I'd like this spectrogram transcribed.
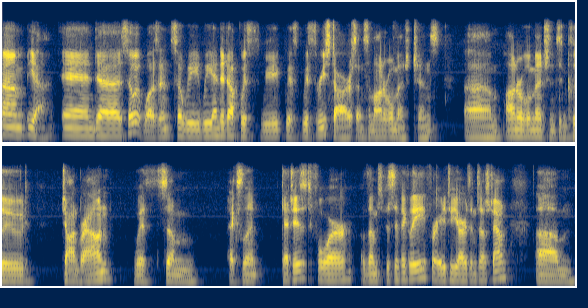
Um, yeah, and uh, so it wasn't. So we we ended up with we with with three stars and some honorable mentions. Um, honorable mentions include John Brown with some excellent catches, four of them specifically for 82 yards and touchdown. Um,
